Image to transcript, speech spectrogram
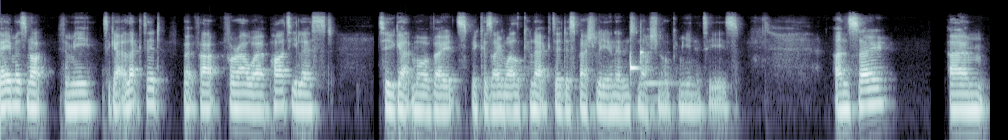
aim is not for me to get elected, but for, for our party list to get more votes because I'm well connected, especially in international communities. And so um,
